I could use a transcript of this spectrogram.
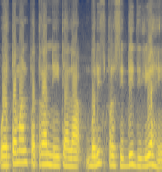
वर्तमानपत्रांनी त्याला बरीच प्रसिद्धी दिली आहे.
